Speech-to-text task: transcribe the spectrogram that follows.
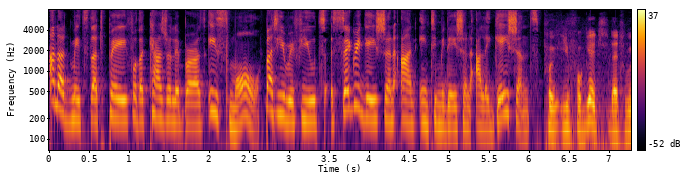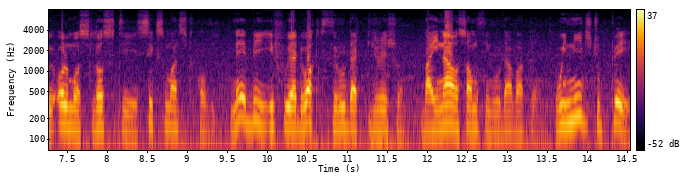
and admits that pay for the casual laborers is small, but he refutes segregation and intimidation allegations. You forget that we almost lost uh, six months to COVID. Maybe if we had worked through that duration, by now something would have happened. We need to pay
